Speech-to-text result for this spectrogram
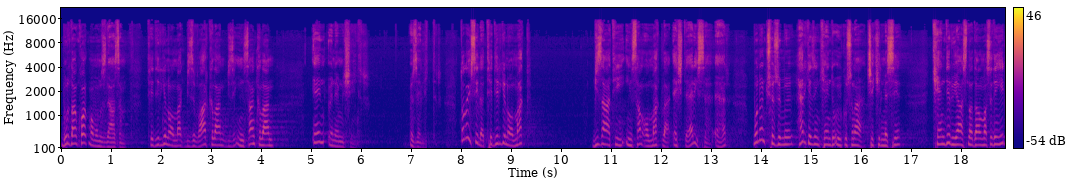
Buradan korkmamamız lazım. Tedirgin olmak bizi var kılan, bizi insan kılan en önemli şeydir. Özelliktir. Dolayısıyla tedirgin olmak bizatihi insan olmakla eşdeğer ise eğer bunun çözümü herkesin kendi uykusuna çekilmesi, kendi rüyasına dalması değil,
